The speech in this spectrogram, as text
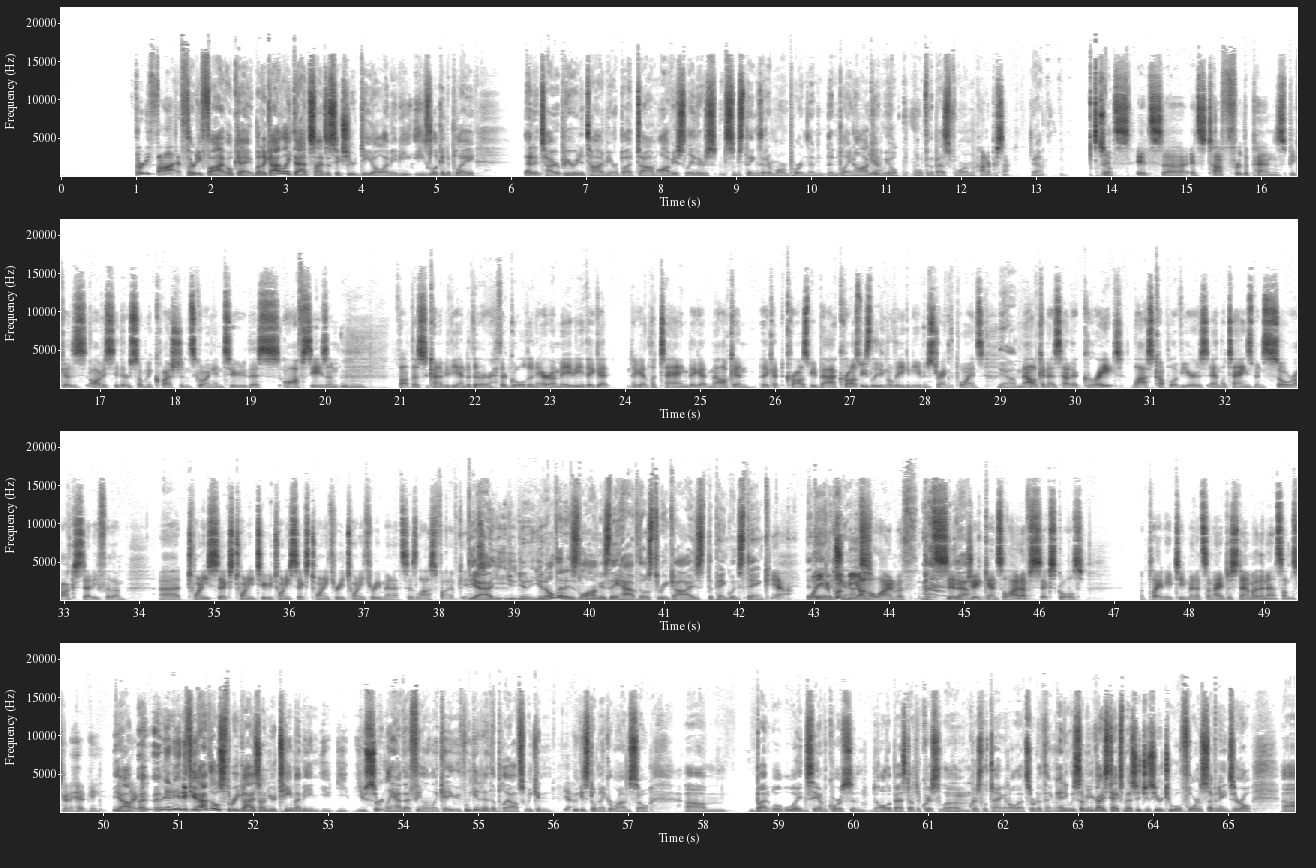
35. 35. Okay. But a guy like that signs a six year deal. I mean, he, he's looking to play that entire period of time here. But um, obviously, there's some things that are more important than, than playing hockey, Yeah. and we hope hope for the best for him. 100%. Yeah. So it's it's uh, it's tough for the Pens because obviously there's so many questions going into this off season. Mm-hmm. Thought this would kind of be the end of their their golden era. Maybe they get they get Letang, they get Malkin, they get Crosby back. Crosby's leading the league in even strength points. Yeah. Malkin has had a great last couple of years, and Letang's been so rock steady for them. Uh, 26, 22, 26, 23, 23 minutes his last five games. yeah, you, you you know that as long as they have those three guys, the Penguins think Yeah. that Well, they you can put me on the line with, with Sid Yeah. and Jake Guentzel. I'd have six goals. I'm playing 18 minutes a night. Just stand by the net. Something's going to hit me. Yeah, Like, and, and if you have those three guys on your team, I mean, you, you you certainly have that feeling like, hey, if we get into the playoffs, we can Yeah. we can still make a run. So, um, but we'll, we'll wait and see, of course, and all the best out to Chris, Mm-hmm. uh, Chris Letang and all that sort of thing. Anyway, some of your guys' text messages here 204 780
